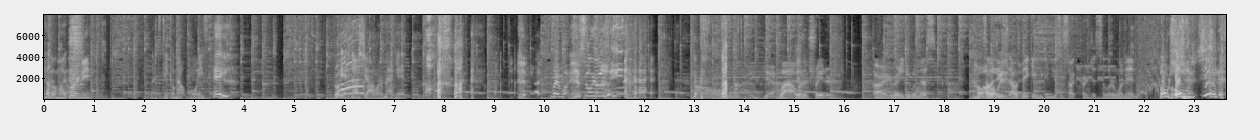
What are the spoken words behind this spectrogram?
I got my army. Let's take them out, boys. Hey, hit the ah! shower, maggot. Wait, what? You're still on the other team? oh my god. Wow, what a traitor. Alright, you ready to win this? Oh, So I'm I was, always using, I was thinking we can use the stock card just to lure one in. Oh Oh shit!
